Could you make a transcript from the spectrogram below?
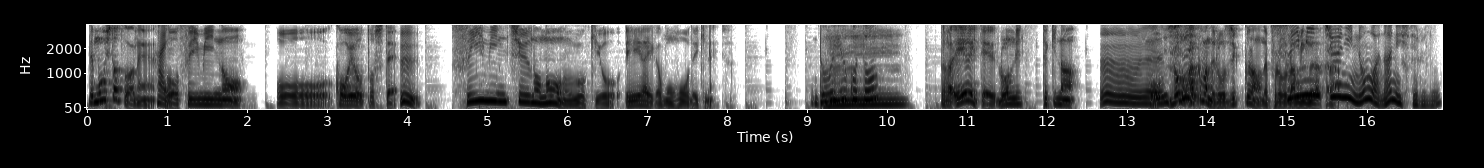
で、もう一つはね、はいこう睡眠の、お効用として、うん。睡眠中の脳の動きを AI が模倣できないんです。どういうこと？んだから AI って論理的な、うんこうん。あくまでロジックなので、プログラミ睡眠ングだから中。に脳は何してるの？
